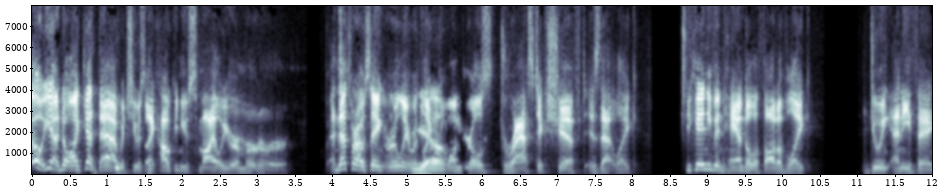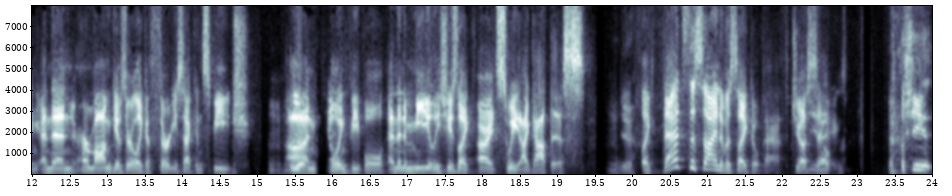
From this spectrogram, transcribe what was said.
"Oh yeah, no, I get that," but she was like, "How can you smile? You're a murderer." And that's what I was saying earlier with like the one girl's drastic shift is that like she can't even handle the thought of like doing anything, and then her mom gives her like a 30 second speech Mhm. Yeah. on killing people, and then immediately she's like, "All right, sweet, I got this." Yeah. Like that's the sign of a psychopath. Just Yep. saying. Well, she,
